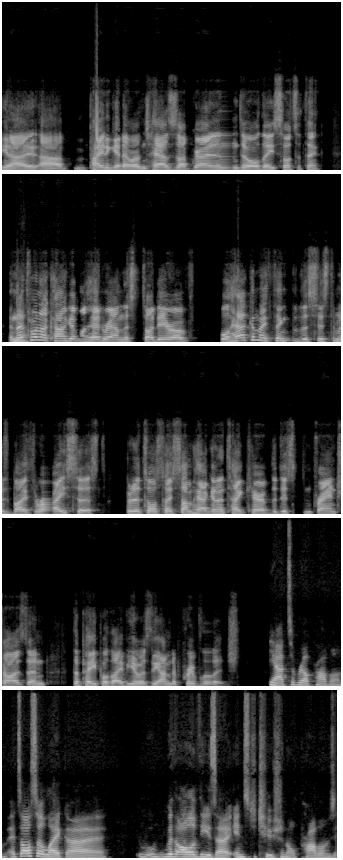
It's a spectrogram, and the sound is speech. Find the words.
you know, uh, pay to get everyone's houses upgraded and do all these sorts of things. And that's when I can't get my head around this idea of, well, how can they think that the system is both racist, but it's also somehow going to take care of the disenfranchised and the people they view as the underprivileged? Yeah, it's a real problem. It's also like uh, w- with all of these uh, institutional problems,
